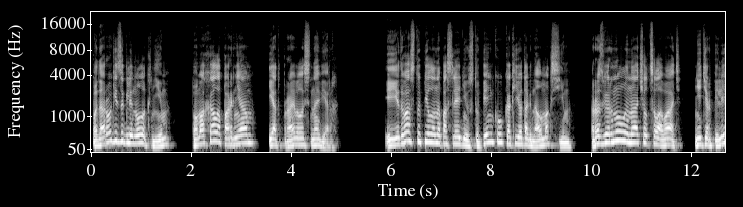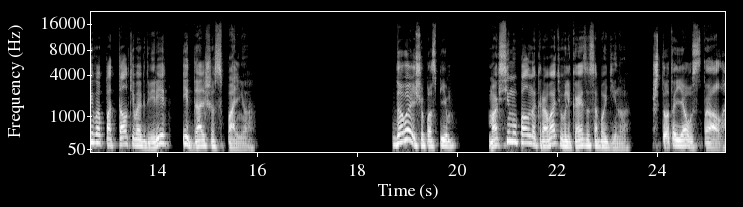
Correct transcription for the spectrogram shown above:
По дороге заглянула к ним, помахала парням и отправилась наверх. И едва ступила на последнюю ступеньку, как ее догнал Максим, развернул и начал целовать, нетерпеливо подталкивая к двери и дальше в спальню. «Давай еще поспим». Максим упал на кровать, увлекая за собой Дину. Что-то я устал.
